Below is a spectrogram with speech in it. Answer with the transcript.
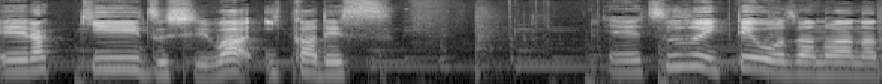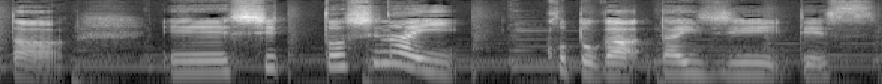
えー、ラッキー寿司はイカです。えー、続いて、魚座のあなた。えー、嫉妬しないことが大事です。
